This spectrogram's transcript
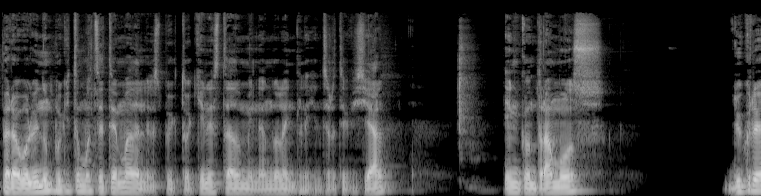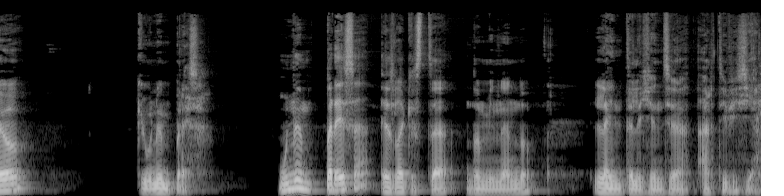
Pero volviendo un poquito más a este tema del respecto a quién está dominando la inteligencia artificial, encontramos, yo creo, que una empresa. Una empresa es la que está dominando la inteligencia artificial.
